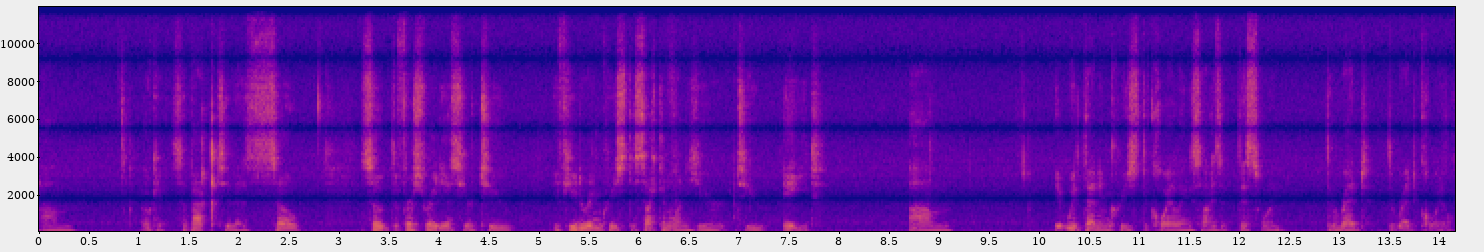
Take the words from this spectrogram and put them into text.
Um, okay, so back to this. So, so the first radius here, 2, if you were to increase the second one here to 8, um, it would then increase the coiling size of this one the red the red coil,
